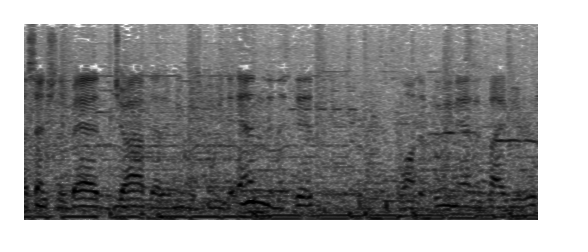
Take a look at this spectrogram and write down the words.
essentially bad job that I knew was going to end, and it did. Wound up doing that in five years.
